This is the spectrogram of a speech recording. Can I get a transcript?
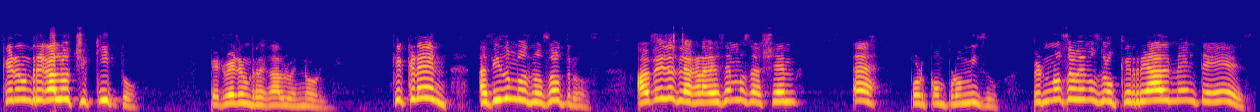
que era un regalo chiquito, pero era un regalo enorme. ¿Qué creen? Así somos nosotros. A veces le agradecemos a Shem eh, por compromiso, pero no sabemos lo que realmente es.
